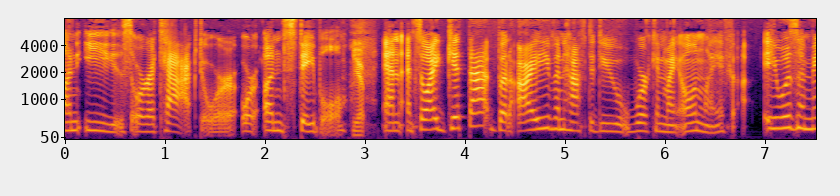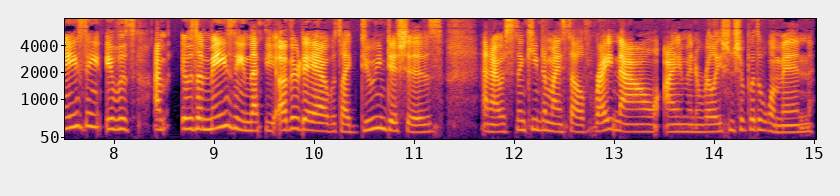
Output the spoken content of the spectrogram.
unease or attacked or or unstable. Yep. And and so I get that, but I even have to do work in my own life. It was amazing. It was I'm, it was amazing that the other day I was like doing dishes and I was thinking to myself, right now I am in a relationship with a woman.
